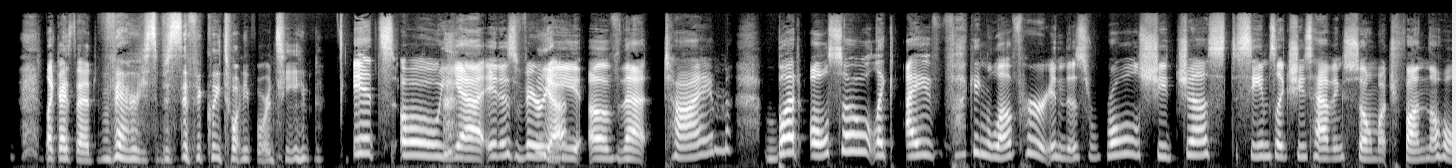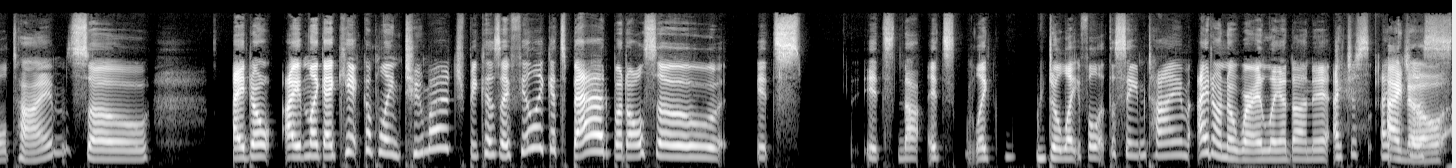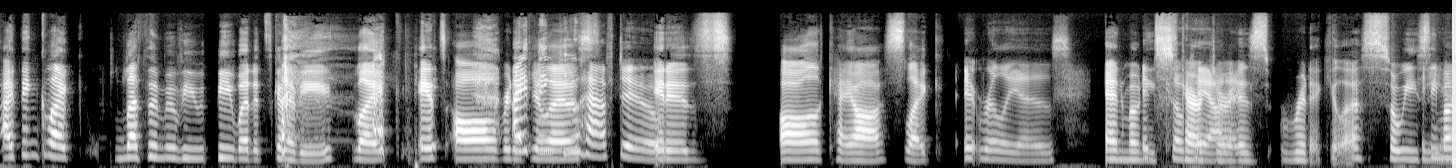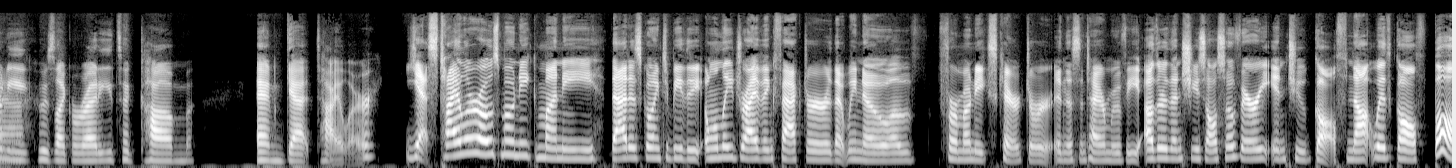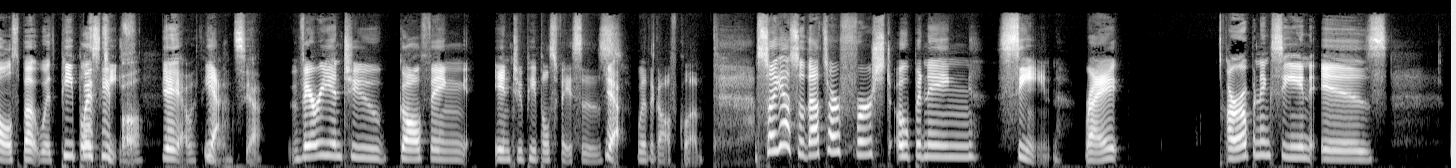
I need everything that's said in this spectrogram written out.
like I said, very specifically 2014. It's oh yeah, it is very Yeah. of that time, but also like I fucking love her in this role. She just seems like she's having so much fun the whole time. So I don't I'm like I can't complain too much because I feel like it's bad, but also it's it's not it's like delightful at the same time. I don't know where I land on it. I just I, I, know. just- I think like let the movie be what it's gonna be. like it's all I ridiculous. think you have to. It is all chaos. Like It really is. and Monique's so character chaotic. is ridiculous. So we see Yeah. Monique who's like ready to come and get Tyler. Yes, Tyler owes Monique money. That is going to be the only driving factor that we know of for Monique's character in this entire movie, other than she's also very into golf. Not with golf balls, but with people's with people. teeth. Yeah, yeah, with Yeah. Yeah. Very into golfing into people's faces Yeah. with a golf club. So, yeah, so that's our first opening scene, right? Our opening scene is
